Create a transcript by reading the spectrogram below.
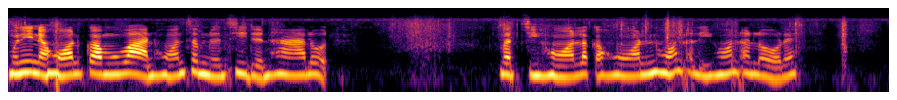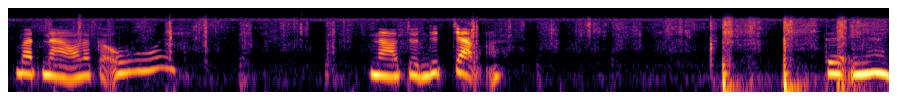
มื้อนี้นะฮ้อนกว่าเมื่อวานฮ้อนจำเดือนสี่เดือนห้าโลดบัดสีฮ้อนแล้วก็ฮ้อนฮ้อนอหลีฮ้อนอโลเลยบัดหนาวแล้วก็โอ้ยหนาวจนยึดจัง เตะง่าย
